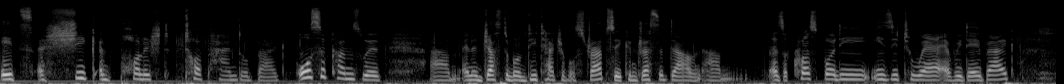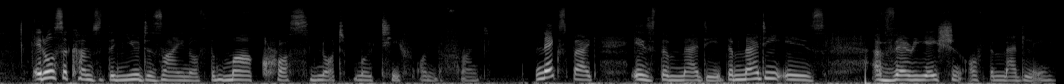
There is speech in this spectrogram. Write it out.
It's a chic and polished top handle bag. Also comes with um, an adjustable detachable strap so you can dress it down um, as a crossbody, easy to wear everyday bag. It also comes with the new design of the Mark Cross knot motif on the front. Next bag is the Maddie. The Maddie is a variation of the Madeline.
